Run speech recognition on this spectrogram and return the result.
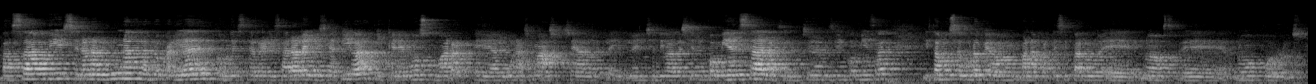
Basauri serán algunas de las localidades donde se realizará la iniciativa y queremos sumar eh, algunas más. O sea, la, la, iniciativa recién comienza, las inscripciones recién comienzan y estamos seguros que van, van a participar eh, nuevos, eh, nuevos pueblos.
